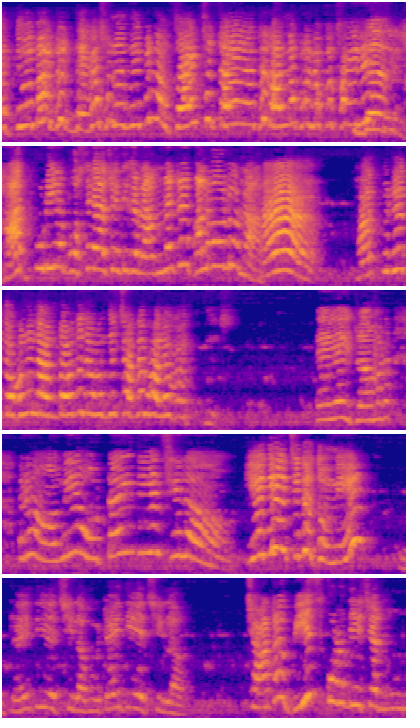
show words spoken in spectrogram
আর তুই বা একটু দেখাশোনা দিবি না? তাই রান্না করে লোকে খাইয়ে হাত পুড়িয়ে বসে আছে এদিকে রান্নাটাই ভালো হলো না। হ্যাঁ তখনই নামটা হতো যখন তুই চাটা ভালো করতিস। এই এই ড্রামাটা আরে আমি ওটাই দিয়েছিলাম। কি দিয়েছিলে তুমি? ওটাই দিয়েছিলাম ওটাই দিয়েছিলাম। চাটা বিষ করে দিয়েছে আর নুন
